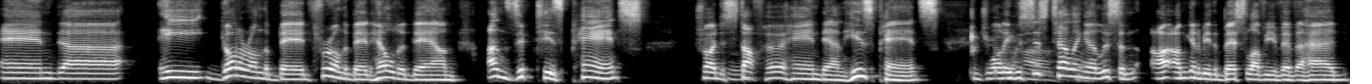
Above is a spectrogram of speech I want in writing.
and uh, he got her on the bed, threw her on the bed, held her down, unzipped his pants, tried to Mhm. stuff her hand down his pants. While he was just telling her, "Listen, I, I'm going to be the best lover you've ever had.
